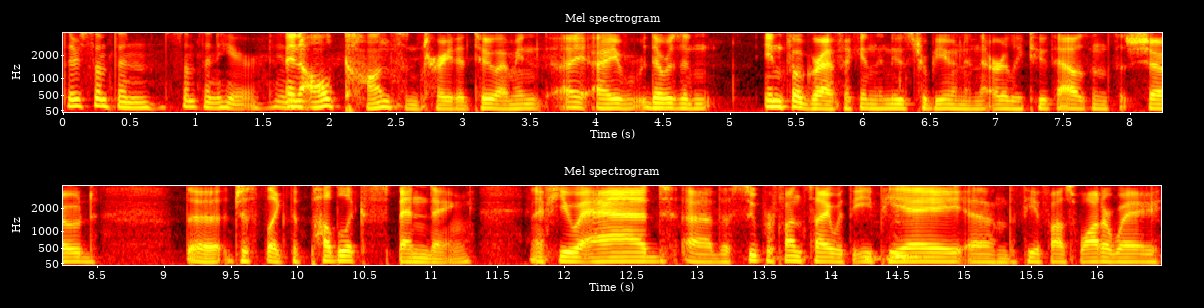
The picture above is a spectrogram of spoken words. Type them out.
there's something something here. you and all concentrated too. I mean, I, I there was an infographic in the News Tribune in the early 2000s that showed the just like the public spending. And if you add uh, the Superfund site with the EPA, um, the Thea Foss Waterway,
